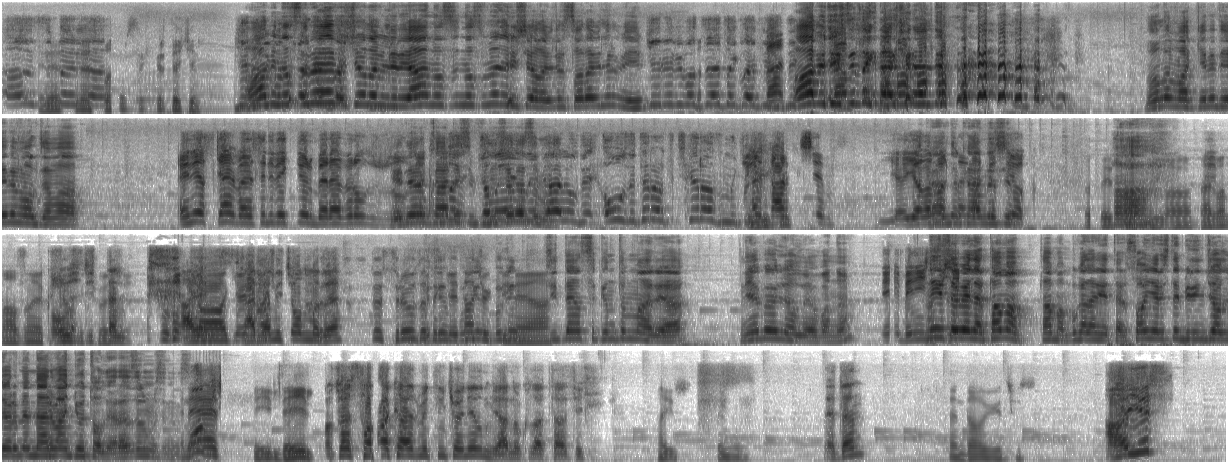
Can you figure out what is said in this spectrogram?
Aa Enes, süper Enes ya. Sıkır Tekin. Gene Abi bir nasıl böyle bir şey olabilir ya? Nasıl nasıl böyle bir şey olabilir? Sorabilir miyim? Gene bir Ben- filmdi. Abi düştürde giderken öldüm. Ne oğlum bak yine DNF olacağım ha. Enes gel ben seni bekliyorum beraber oluruz Geliyorum olacak. kardeşim, Yalaya finish orası yalaya mı? hal oldu. Oğuz yeter artık çıkar ağzındaki. Hayır kardeşim. Ya, yalamakla Geldim kardeşim. yok. Tövbe Ah. estağfurullah. Mervan ağzına yakışıyor Oğuz hiç böyle cidden. şey. Aynen. Aa, gel- Mervan hiç olmadı. Dur süre uzatın Bugün, GTA bugün, çöktü bugün yine ya. cidden sıkıntım var ya. Niye böyle oluyor bana? Be- Beni hiç Neyse beyler tamam tamam bu kadar yeter. Son yarışta birinci oluyorum ve Mervan göt oluyor. Hazır mısınız? Enes. Değil değil. Motora sabaha kadar Metin 2 oynayalım mı? Yarın okullar tatil. Hayır. istemiyorum. Neden? Sen dalga geçiyorsun. Hayır.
